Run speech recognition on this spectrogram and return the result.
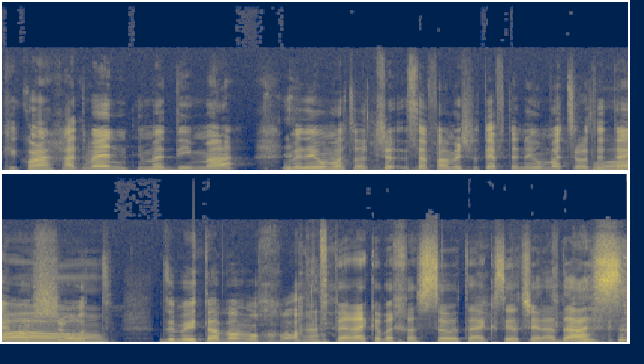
כי כל אחת מהן מדהימה, והן היו מוצאות ש- שפה משותפת, הן היו מצילות את. האנושות. זה מיטב המוחות. הפרק בחסות, האקסיות של הדס.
